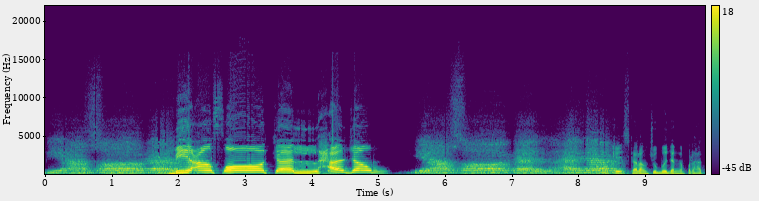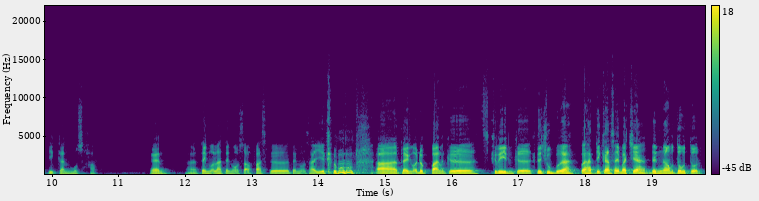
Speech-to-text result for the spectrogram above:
بعصاك. بعصاك الحجر. Okey, sekarang cuba jangan perhatikan mushaf. Kan? Ha, tengoklah, tengok safas ke, tengok saya ke, ha, tengok depan ke, skrin ke. Kita cuba. Ha. Perhatikan saya baca. Ha. Dengar betul-betul.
